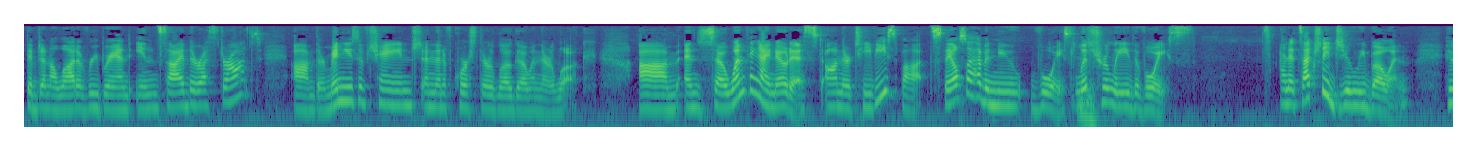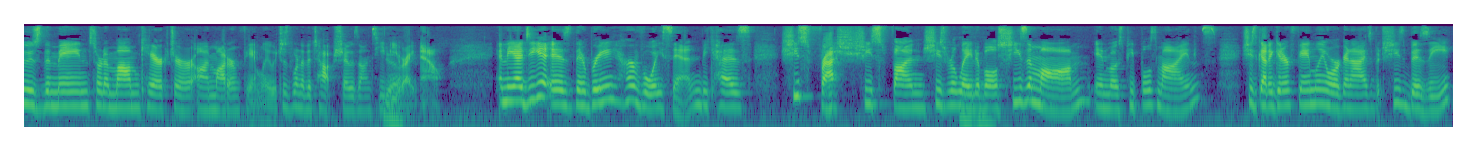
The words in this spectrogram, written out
They've done a lot of rebrand inside the restaurant. Um, their menus have changed, and then, of course, their logo and their look. Um, and so, one thing I noticed on their TV spots, they also have a new voice, literally the voice. And it's actually Julie Bowen, who's the main sort of mom character on Modern Family, which is one of the top shows on TV Yeah. right now. And the idea is they're bringing her voice in because she's fresh, she's fun, she's mm-hmm. relatable, she's a mom in most people's minds. She's got to get her family organized, but she's busy,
